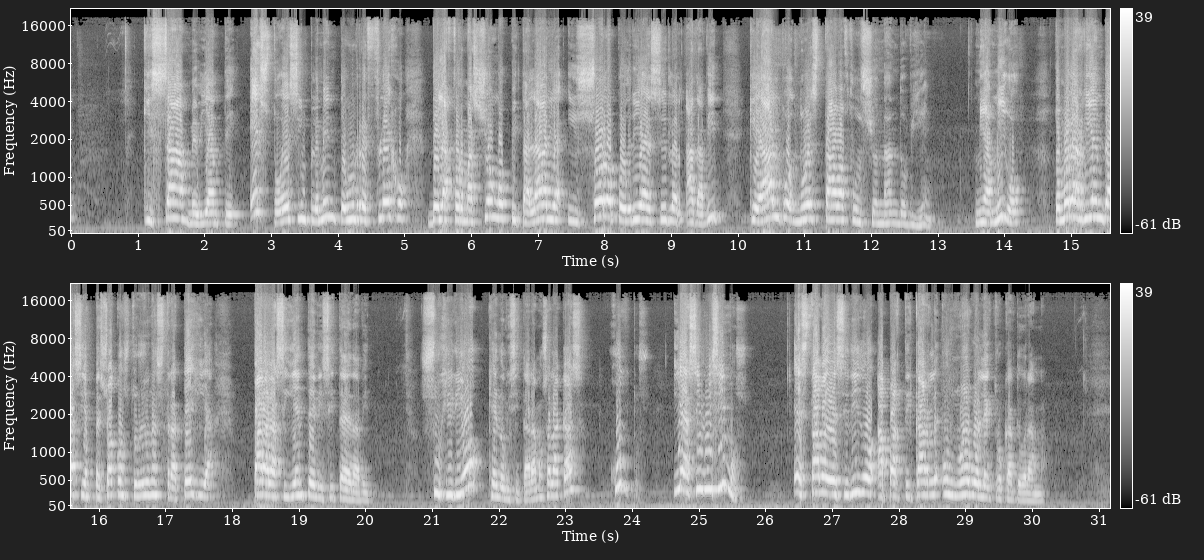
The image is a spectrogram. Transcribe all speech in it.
Quizá mediante esto es simplemente un reflejo de la formación hospitalaria y solo podría decirle a David que algo no estaba funcionando bien. Mi amigo tomó las riendas y empezó a construir una estrategia para la siguiente visita de David. Sugirió que lo visitáramos a la casa juntos y así lo hicimos. Estaba decidido a practicarle un nuevo electrocardiograma.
